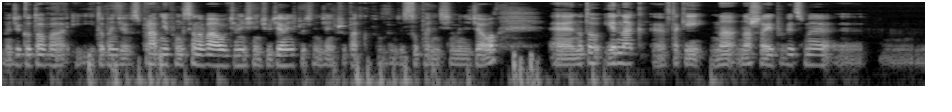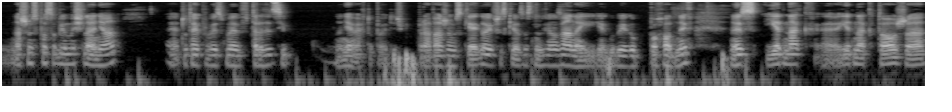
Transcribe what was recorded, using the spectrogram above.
będzie gotowa i, i to będzie sprawnie funkcjonowało w 99,9 przypadków, będzie super, nic się nie będzie działo, no to jednak w takiej na, naszej, powiedzmy, naszym sposobie myślenia, tutaj powiedzmy w tradycji no nie wiem jak to powiedzieć, prawa rzymskiego i wszystkiego, co z tym związane i jakby jego pochodnych, no jest jednak, e, jednak to, że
